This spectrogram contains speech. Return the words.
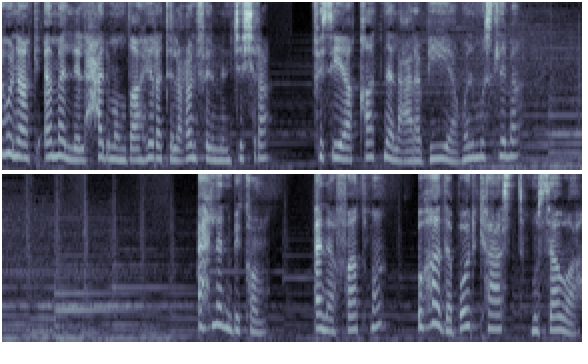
هناك أمل للحد من ظاهرة العنف المنتشرة في سياقاتنا العربية والمسلمة؟ أهلا بكم. أنا فاطمة وهذا بودكاست مساواة.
